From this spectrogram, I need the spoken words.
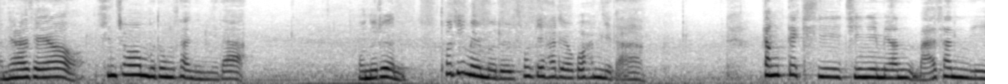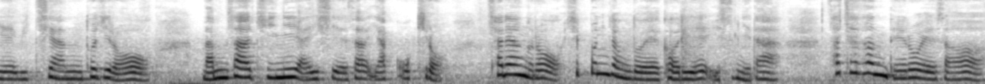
안녕하세요. 신청원 부동산입니다. 오늘은 토지 매물을 소개하려고 합니다. 평택시 진이면 마산리에 위치한 토지로 남사 진이 IC에서 약 5km, 차량으로 10분 정도의 거리에 있습니다. 4차선 대로에서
